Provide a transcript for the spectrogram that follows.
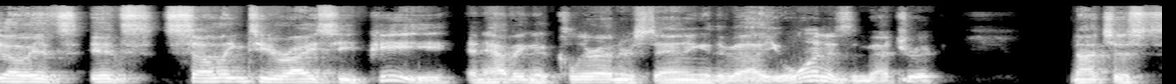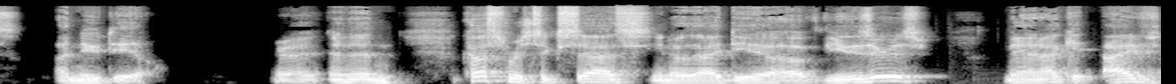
So it's it's selling to your ICP and having a clear understanding of the value one is the metric, not just a new deal. Right. And then customer success, you know, the idea of users man, I get I've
